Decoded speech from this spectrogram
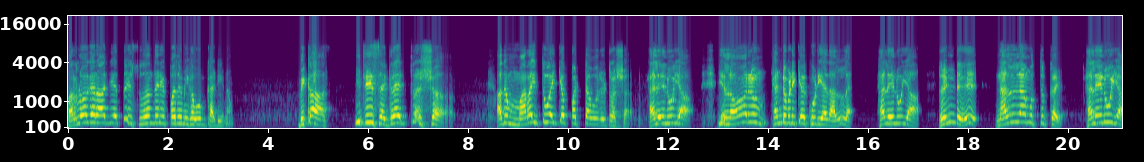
பரலோக ராஜ்யத்தை சுதந்திரிப்பது மிகவும் கடினம். Because it is a great treasure அது மறைத்து வைக்கப்பட்ட ஒரு ட்ரெஷர் ஹலெலூயா எல்லாரும் கண்டுபிடிக்க கூடியது அல்ல ஹலேலூயா ரெண்டு நல்ல முத்துக்கள். ஹலெலூயா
